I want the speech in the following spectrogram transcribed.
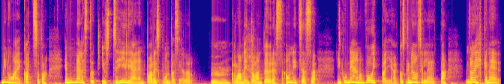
minua ei katsota. Ja mun mielestä just se hiljainen pariskunta siellä mm. ravintolan pöydässä on itse asiassa – niin kuin nehän on voittajia, koska ne on silleen, että no ehkä ne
